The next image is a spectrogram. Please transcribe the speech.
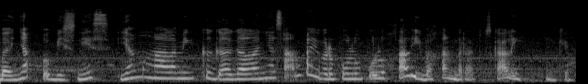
banyak pebisnis yang mengalami kegagalannya sampai berpuluh-puluh kali, bahkan beratus kali mungkin.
